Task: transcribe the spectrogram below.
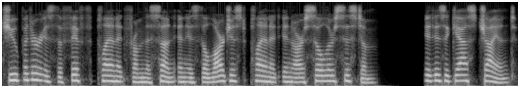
Jupiter is the fifth planet from the Sun and is the largest planet in our solar system. It is a gas giant,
